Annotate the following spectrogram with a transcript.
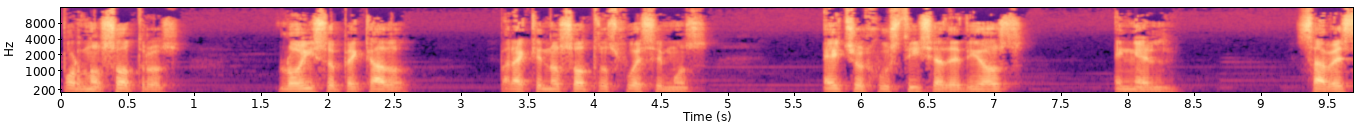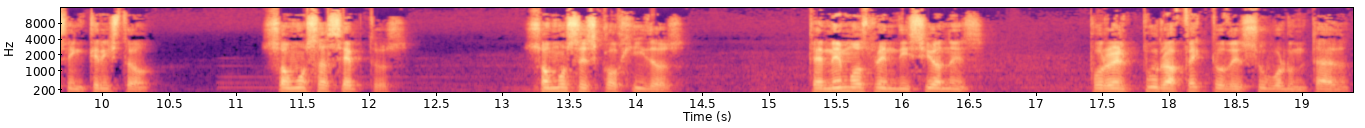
por nosotros lo hizo pecado, para que nosotros fuésemos hechos justicia de Dios en él. Sabes, en Cristo somos aceptos, somos escogidos, tenemos bendiciones por el puro afecto de su voluntad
